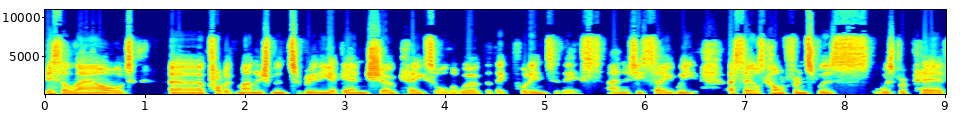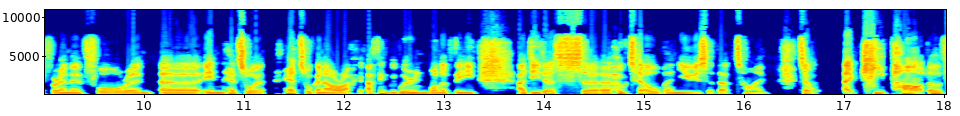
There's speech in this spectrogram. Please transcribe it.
this allowed uh, product management to really again showcase all the work that they put into this. And as you say, we a sales conference was was prepared for MM4 and uh, in Herzog, Herzogenaurach. I think we were in one of the Adidas uh, hotel venues at that time. So a key part of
